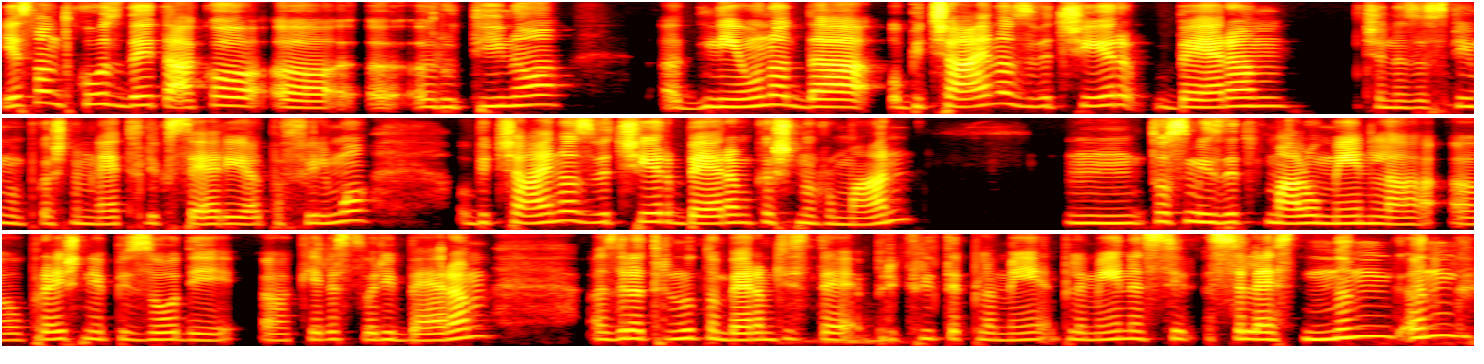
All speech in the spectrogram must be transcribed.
Jaz imam tako zdaj tako uh, rutino uh, dnevno, da običajno zvečer berem, če ne zaspim v kakšnem Netflix seriji ali pa filmu, običajno zvečer berem kakšen roman. Mm, to sem jih zdaj tudi malo omenila uh, v prejšnji epizodi, uh, kjer stvari berem. Uh, zdaj trenutno berem tiste prikrite plemene, plemene Celeste Ng.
